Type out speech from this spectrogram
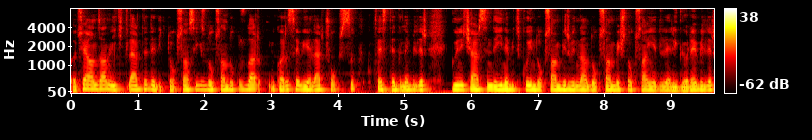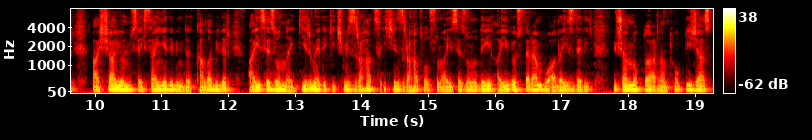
Öte yandan likitlerde dedik 98-99'lar yukarı seviyeler çok sık test edilebilir. Gün içerisinde yine Bitcoin 91 binden 95-97'leri görebilir. Aşağı yönlü 87 binde kalabilir. Ayı sezonuna girmedik. İçimiz rahat, içiniz rahat olsun. Ayı sezonu değil, ayı gösteren bu adayız dedik. Düşen noktalardan toplayacağız.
